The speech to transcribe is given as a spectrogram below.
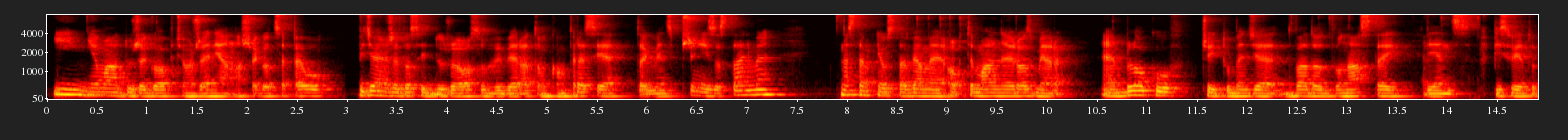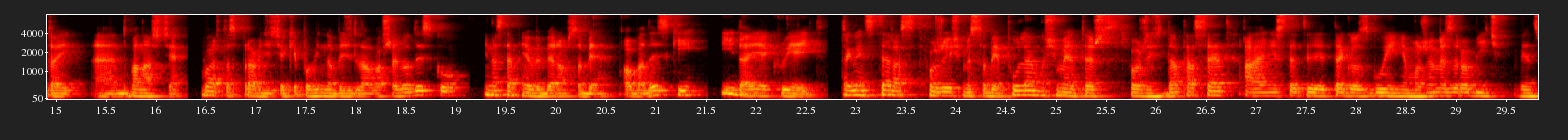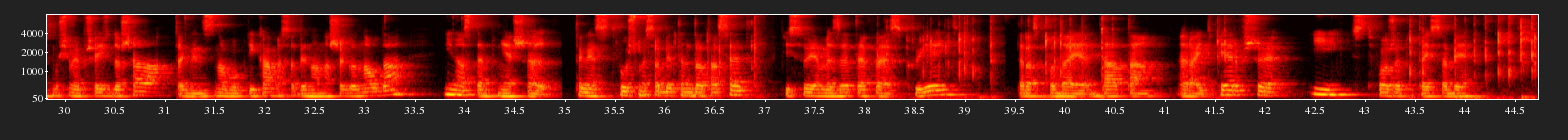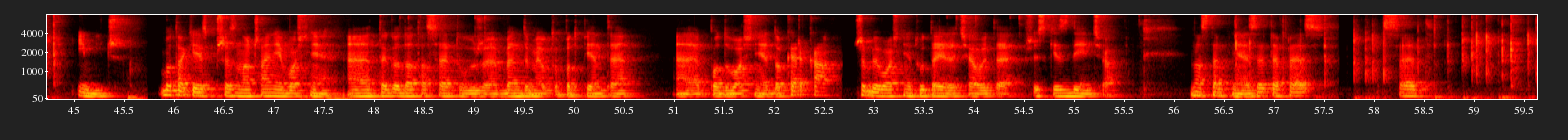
i nie ma dużego obciążenia naszego CPU. Widziałem, że dosyć dużo osób wybiera tą kompresję, tak więc przy niej zostańmy. Następnie ustawiamy optymalny rozmiar E, bloków, czyli tu będzie 2 do 12, więc wpisuję tutaj 12. E, Warto sprawdzić, jakie powinno być dla waszego dysku i następnie wybieram sobie oba dyski i daję create. Tak więc teraz stworzyliśmy sobie pulę, musimy też stworzyć dataset, ale niestety tego z GUI nie możemy zrobić, więc musimy przejść do shella. Tak więc znowu klikamy sobie na naszego noda i następnie shell. Tak więc stwórzmy sobie ten dataset, wpisujemy zfs create Teraz podaję data write pierwszy i stworzę tutaj sobie image. Bo takie jest przeznaczenie właśnie e, tego datasetu, że będę miał to podpięte e, pod właśnie dockerka, żeby właśnie tutaj leciały te wszystkie zdjęcia. Następnie ZFS set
